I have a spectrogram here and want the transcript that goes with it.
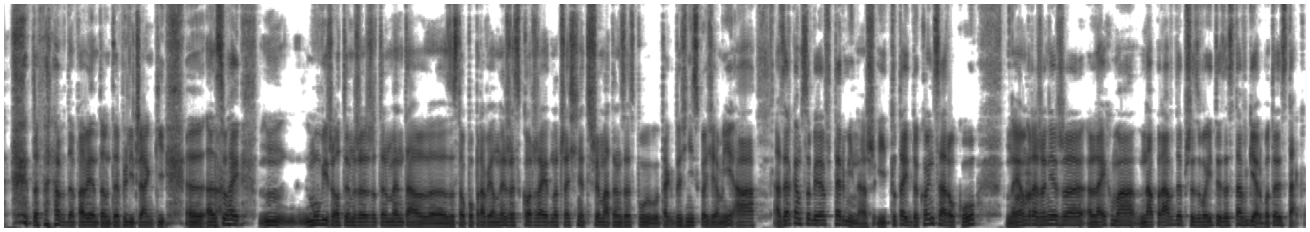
to prawda, pamiętam te wliczanki. E, Ale słuchaj, mm, mówisz o tym, że, że ten mental e, został poprawiony, że Skorża jednocześnie trzyma ten zespół tak dość nisko ziemi, a, a zerkam sobie w terminarz i tutaj do końca roku, no ja mam wrażenie, że Lech ma naprawdę przyzwoity zestaw gier, bo to jest tak,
